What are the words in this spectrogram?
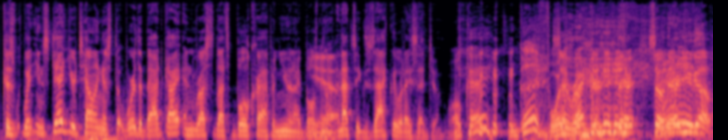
Because when instead you're telling us that we're the bad guy, and Russell, that's bull crap, and you and I both know. And that's exactly what I said to him. Okay. Good. For the record. There- so There there, you is. go.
